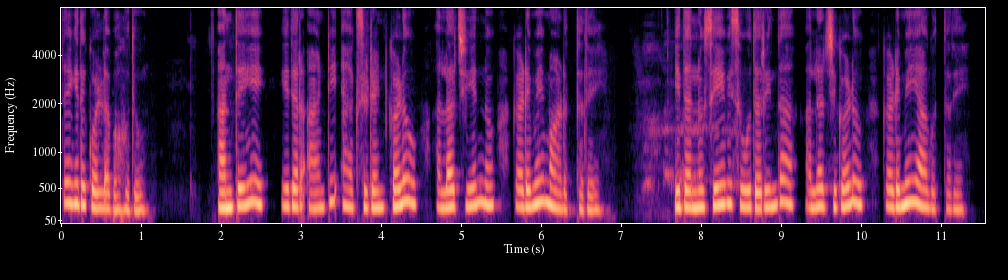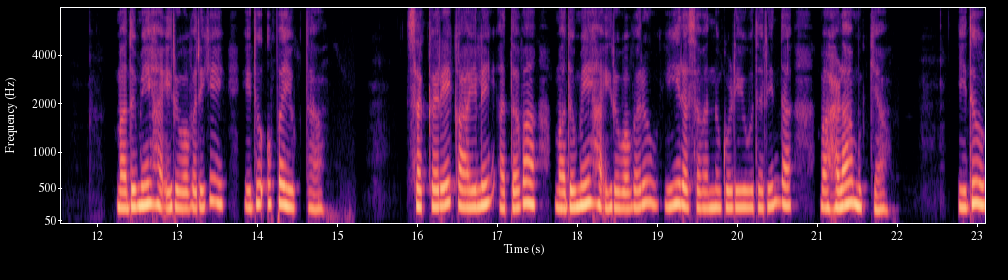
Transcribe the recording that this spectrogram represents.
ತೆಗೆದುಕೊಳ್ಳಬಹುದು. ಅಂತೆಯೇ ಇದರ ಆಂಟಿ ಆಕ್ಸಿಡೆಂಟ್ಗಳು ಅಲರ್ಜಿಯನ್ನು ಕಡಿಮೆ ಮಾಡುತ್ತದೆ. ಇದನ್ನು ಸೇವಿಸುವುದರಿಂದ ಅಲರ್ಜಿಗಳು ಕಡಿಮೆಯಾಗುತ್ತದೆ. ಮಧುಮೇಹ ಇರುವವರಿಗೆ ಇದು ಉಪಯುಕ್ತ. ಸಕ್ಕರೆ ಕಾಯಿಲೆ ಅಥವಾ ಮಧುಮೇಹ ಇರುವವರು ಈ ರಸವನ್ನು ಕುಡಿಯುವುದರಿಂದ ಬಹಳ ಮುಖ್ಯ. ಇದು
